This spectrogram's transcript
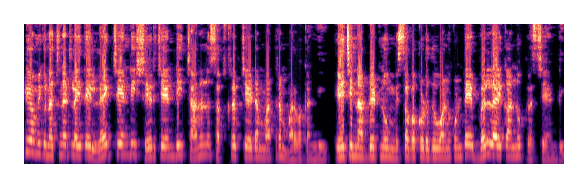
వీడియో మీకు నచ్చినట్లయితే లైక్ చేయండి షేర్ చేయండి ఛానల్ను సబ్స్క్రైబ్ చేయడం మాత్రం మరవకండి. ఏ చిన్న అప్డేట్ను మిస్ అవ్వకూడదు అనుకుంటే బెల్ ఐకాన్ను ప్రెస్ చేయండి.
